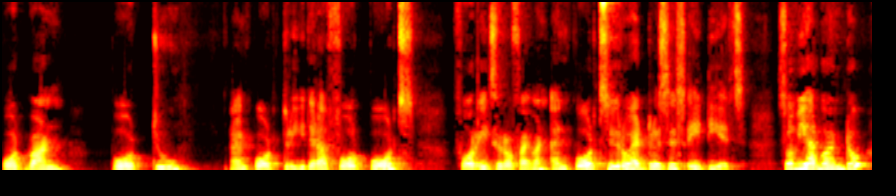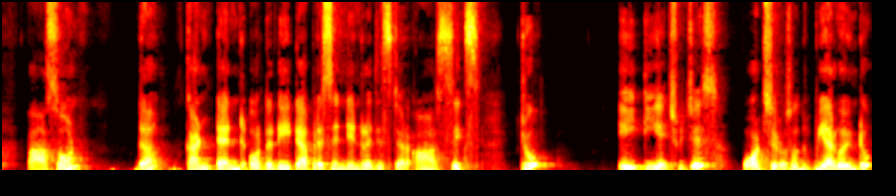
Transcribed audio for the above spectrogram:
port 1, port 2 and port 3. There are four ports for 8051 and port 0 address addresses 80H. So we are going to pass on the content or the data present in register R6 to 80H which is port 0. So we are going to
